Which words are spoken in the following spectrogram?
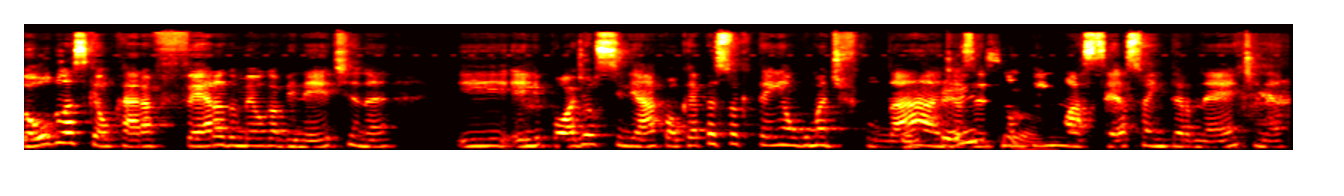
Douglas, que é o cara fera do meu gabinete, né? E ele pode auxiliar qualquer pessoa que tenha alguma dificuldade, Perfeito. às vezes não tem um acesso à internet, né?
